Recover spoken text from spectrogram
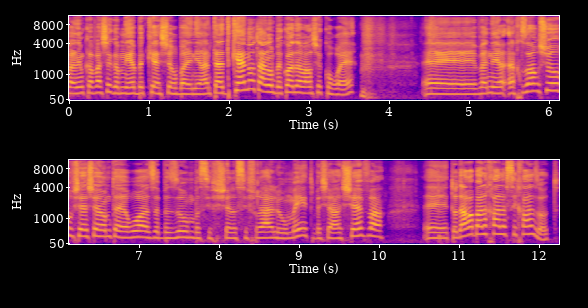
ואני מקווה שגם נהיה בקשר בעניין. תעדכן אותנו בכל דבר שקורה. אה, ואני אחזור שוב שיש היום את האירוע הזה בזום בספ- של הספרייה הלאומית בשעה שבע. תודה רבה לך על השיחה הזאת.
